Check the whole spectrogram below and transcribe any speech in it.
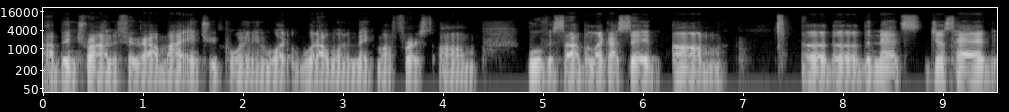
I've been trying to figure out my entry point and what what I want to make my first um move inside. But like I said, um, uh, the the Nets just had.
